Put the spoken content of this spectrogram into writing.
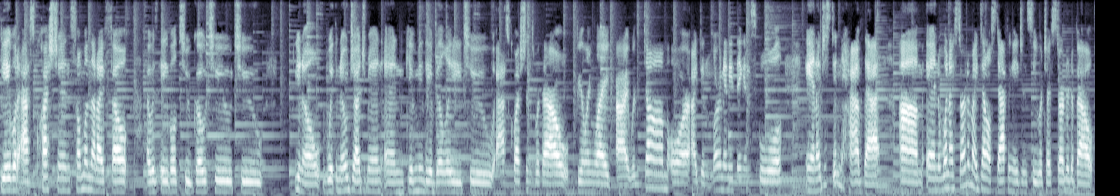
be able to ask questions, someone that I felt I was able to go to to you know, with no judgment and give me the ability to ask questions without feeling like I was dumb or I didn't learn anything in school. And I just didn't have that. Um, and when I started my dental staffing agency, which I started about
